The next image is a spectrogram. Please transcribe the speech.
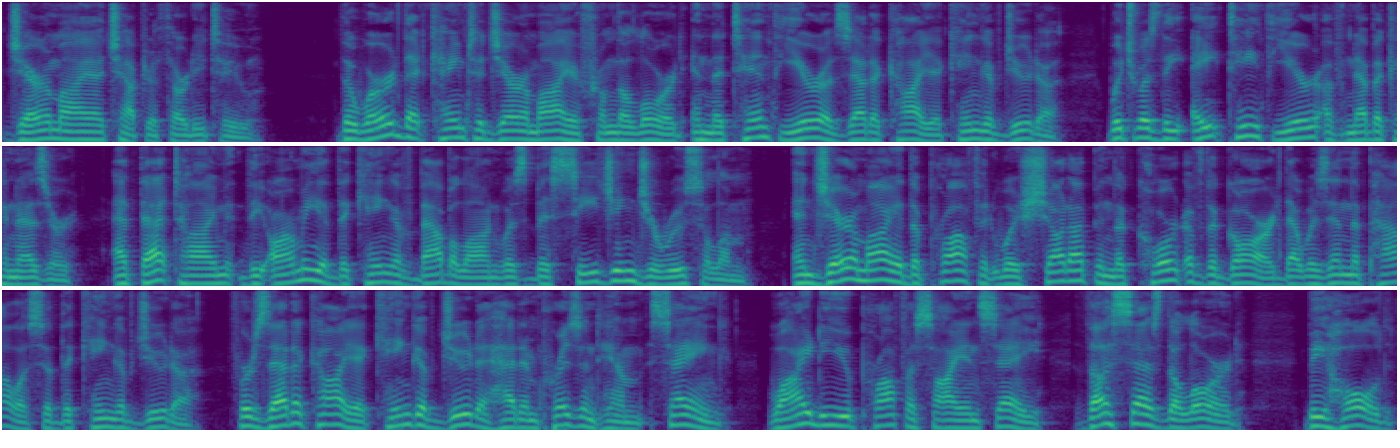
Jeremiah chapter 32. The word that came to Jeremiah from the Lord in the tenth year of Zedekiah king of Judah, which was the eighteenth year of Nebuchadnezzar. At that time, the army of the king of Babylon was besieging Jerusalem. And Jeremiah the prophet was shut up in the court of the guard that was in the palace of the king of Judah. For Zedekiah king of Judah had imprisoned him, saying, Why do you prophesy and say, Thus says the Lord, Behold,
